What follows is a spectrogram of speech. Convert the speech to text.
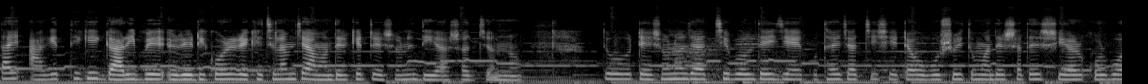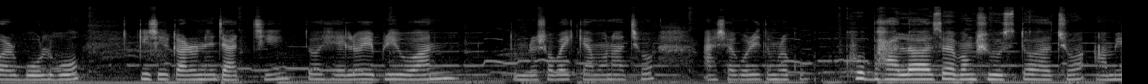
তাই আগের থেকেই গাড়ি রেডি করে রেখেছিলাম যে আমাদেরকে স্টেশনে দিয়ে আসার জন্য। তো স্টেশনও যাচ্ছি বলতেই যে কোথায় যাচ্ছি সেটা অবশ্যই তোমাদের সাথে শেয়ার করব আর বলব কিসের কারণে যাচ্ছি। তো হ্যালো এভরিওয়ান তোমরা সবাই কেমন আছো? আশা করি তোমরা খুব খুব ভালো আছো এবং সুস্থ আছো। আমি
